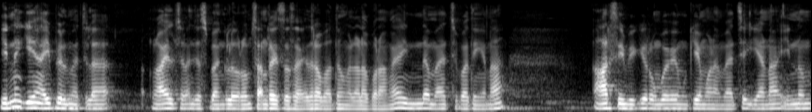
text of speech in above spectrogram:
இன்றைக்கி ஐபிஎல் மேட்ச்சில் ராயல் சேலஞ்சர்ஸ் பெங்களூரும் சன்ரைசர்ஸ் ஹைதராபாத்தும் விளையாட போகிறாங்க இந்த மேட்ச் பார்த்திங்கன்னா ஆர்சிபிக்கு ரொம்பவே முக்கியமான மேட்ச்சு ஏன்னா இன்னும்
